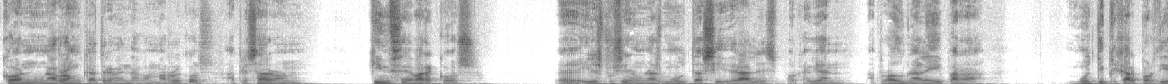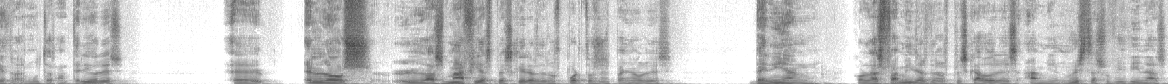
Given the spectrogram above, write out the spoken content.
con una bronca tremenda con Marruecos, apresaron 15 barcos eh, y les pusieron unas multas siderales, porque habían aprobado una ley para multiplicar por 10 las multas anteriores. Eh, las mafias pesqueras de los puertos españoles venían con las familias de los pescadores a nuestras oficinas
